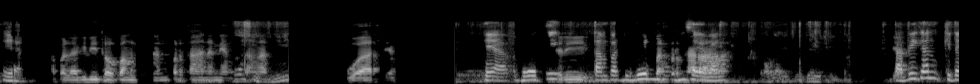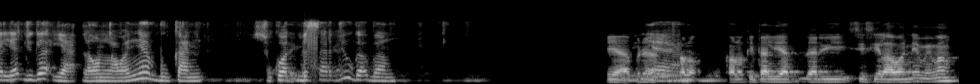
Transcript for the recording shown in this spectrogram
Iya. Apalagi ditopang dengan pertahanan yang sangat kuat ya. Ya, berarti Jadi, tanpa De Bruyne bisa ya, Bang. Ya. Tapi kan kita lihat juga ya lawan-lawannya bukan skuad besar juga, Bang. Iya, benar. Ya. Kalau kalau kita lihat dari sisi lawannya memang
